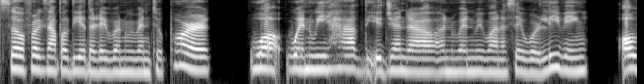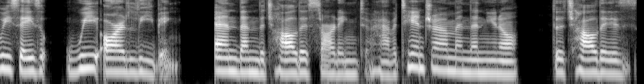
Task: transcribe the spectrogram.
so for example the other day when we went to park, well when we have the agenda and when we want to say we're leaving, all we say is we are leaving. And then the child is starting to have a tantrum and then you know the child is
